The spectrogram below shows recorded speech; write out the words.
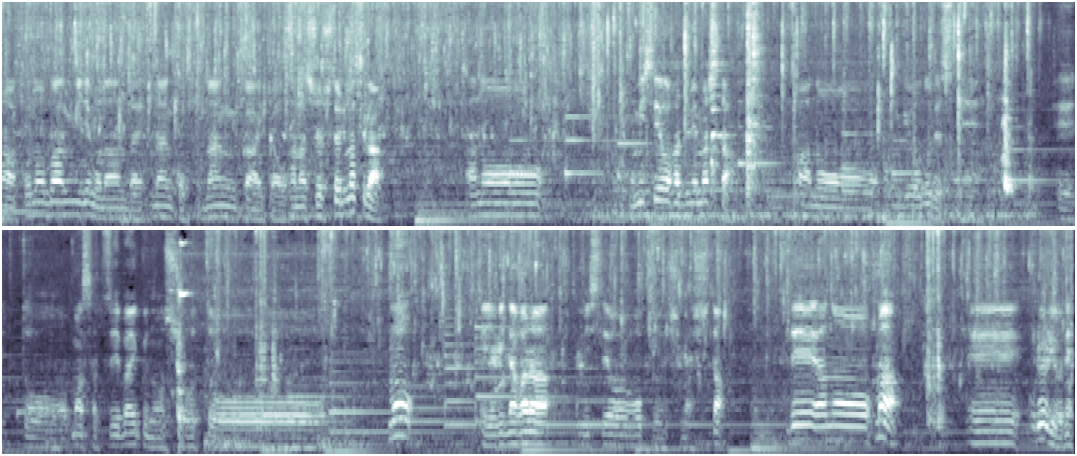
まあ、この番組でも何台何個何回かお話をしておりますが、あのーお店を始めました。あのー本業のですね、えーっと、まあ、撮影バイクの仕事もやりながらお店をオープンしました。で、あのーまあ、えーお料理をね、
